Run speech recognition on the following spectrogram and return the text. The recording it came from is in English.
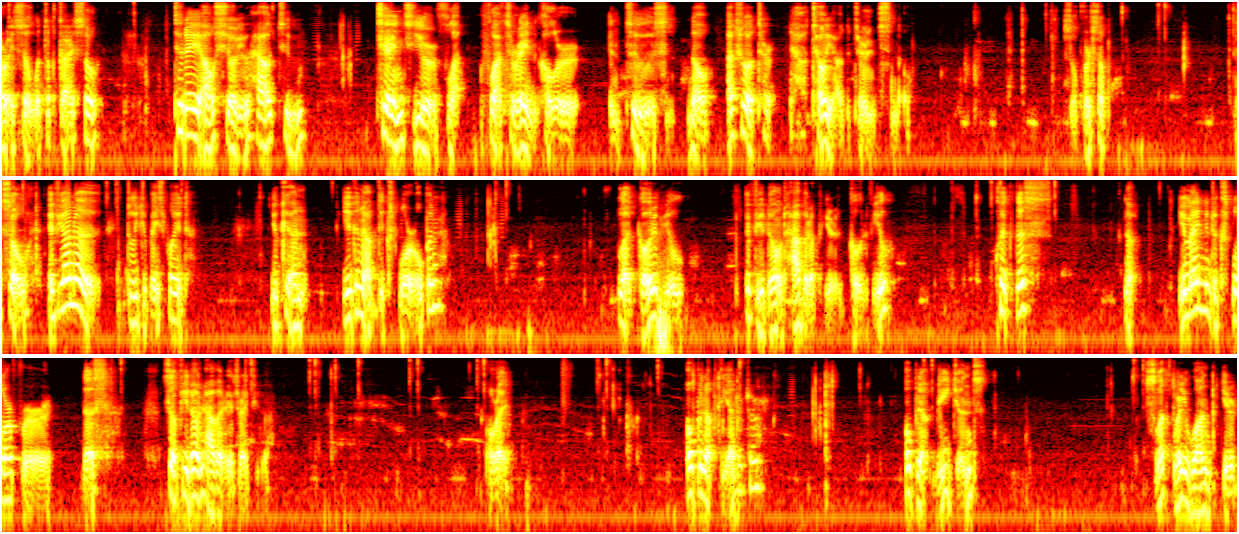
Alright, so what's up guys? So today I'll show you how to change your flat flat terrain color into snow. Actually, I'll, I'll tell you how to turn snow. So first up, so if you wanna delete your base plate, you can you can have the Explorer open. Like go to view. If you don't have it up here, go to view click this. No, you might need to explore for this. So if you don't have it, it's right here. Alright. Open up the editor. Open up regions. Select where you want your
